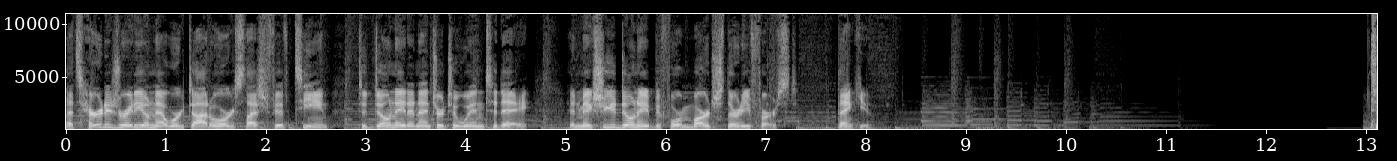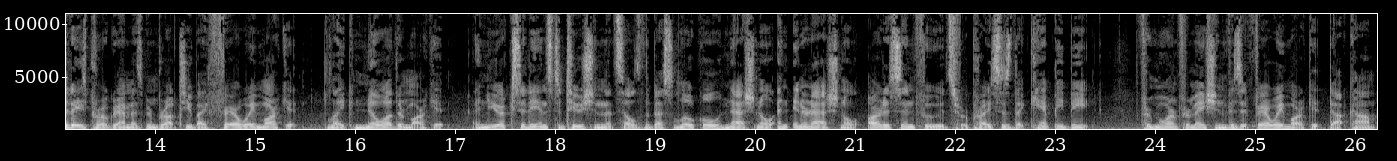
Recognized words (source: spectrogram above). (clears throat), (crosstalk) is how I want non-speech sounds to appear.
That's heritageradionetwork.org slash 15 to donate and enter to win today. And make sure you donate before March 31st. Thank you. Today's program has been brought to you by Fairway Market, like no other market, a New York City institution that sells the best local, national, and international artisan foods for prices that can't be beat. For more information, visit fairwaymarket.com.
